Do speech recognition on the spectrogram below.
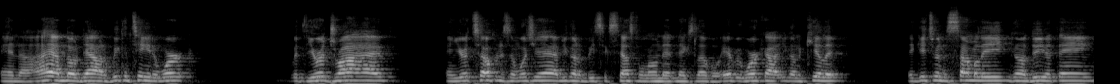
And uh, I have no doubt if we continue to work with your drive and your toughness and what you have, you're gonna be successful on that next level. Every workout, you're gonna kill it. They get you in the summer league, you're gonna do your thing,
